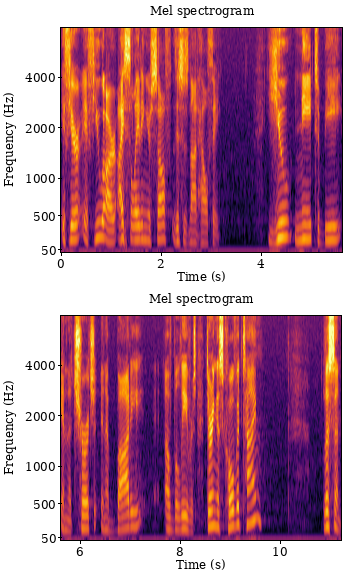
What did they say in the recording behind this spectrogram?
if you're if you are isolating yourself, this is not healthy. You need to be in the church in a body of believers during this COVID time. Listen,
